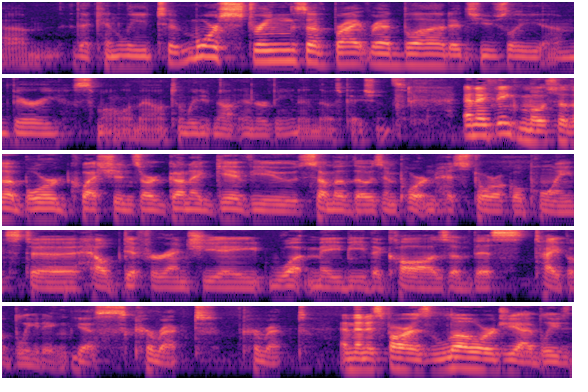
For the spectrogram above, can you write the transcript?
Um, that can lead to more strings of bright red blood. It's usually a um, very small amount, and we do not intervene in those patients. And I think most of the board questions are going to give you some of those important historical points to help differentiate what may be the cause of this type of bleeding. Yes, correct. Correct. And then, as far as lower GI bleeds,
